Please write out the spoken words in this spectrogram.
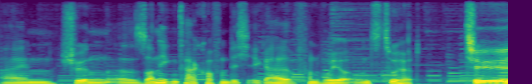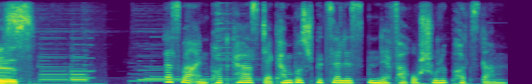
einen schönen äh, sonnigen Tag hoffentlich, egal von wo ihr uns zuhört. Tschüss! Das war ein Podcast der Campus-Spezialisten der Fachhochschule Potsdam.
